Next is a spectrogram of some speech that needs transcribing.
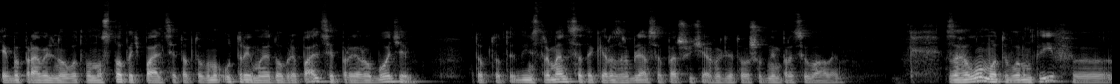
якби правильно, от воно стопить пальці, тобто воно утримує добре пальці при роботі. Тобто інструмент все-таки розроблявся в першу чергу для того, щоб ним працювали. Загалом, от Warncliffe, е,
